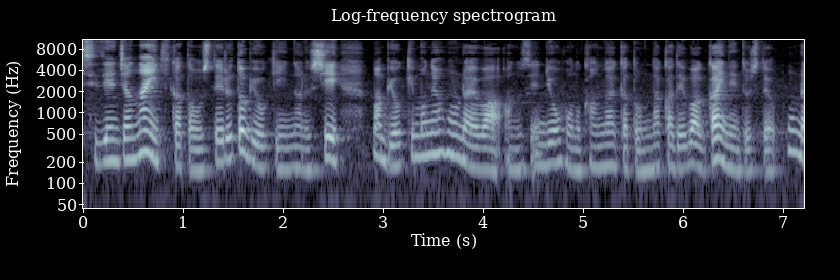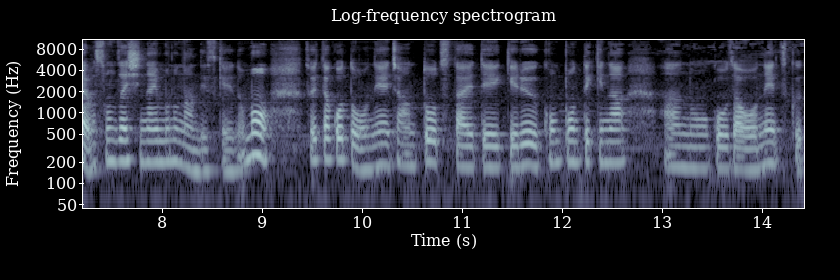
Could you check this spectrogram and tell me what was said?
自然じゃない生き方をしていると病気になるし、まあ、病気もね本来はあの線療法の考え方の中では概念として本来は存在しないものなんですけれどもそういったことをねちゃんと伝えていける根本的なあの講座をね作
